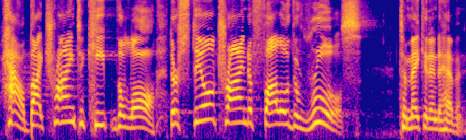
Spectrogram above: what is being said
How? By trying to keep the law. They're still trying to follow the rules to make it into heaven.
